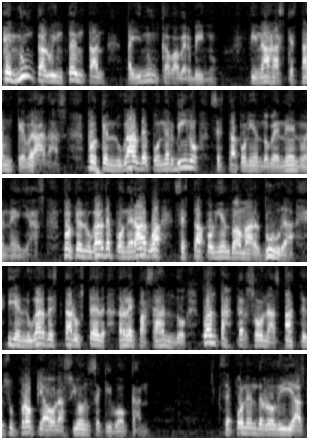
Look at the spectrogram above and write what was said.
que nunca lo intentan, ahí nunca va a haber vino tinajas que están quebradas, porque en lugar de poner vino se está poniendo veneno en ellas, porque en lugar de poner agua se está poniendo amargura, y en lugar de estar usted repasando cuántas personas hasta en su propia oración se equivocan se ponen de rodillas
